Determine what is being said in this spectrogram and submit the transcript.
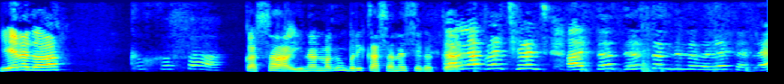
ಏನದು? ಕಸ ಈ ನನ್ನ ಮಗನ್ ಬರೀ ಕಸನೇ ಸಿಗುತ್ತೆ. ಅಲ್ಲ ಫ್ರೆಂಡ್ಸ್ ಫ್ರೆಂಡ್ಸ್ ಆಯ್ತು. ದೇವಸ್ಥಾನದಿಂದ ಬರಬೇಕಾದ್ರೆ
